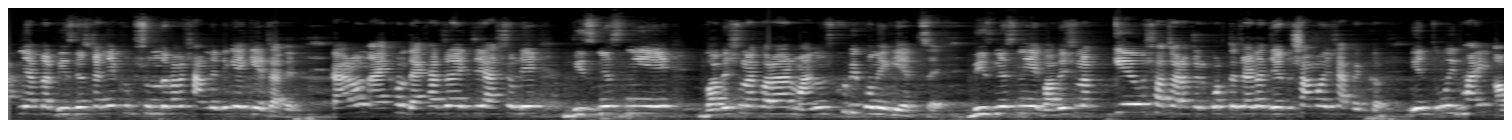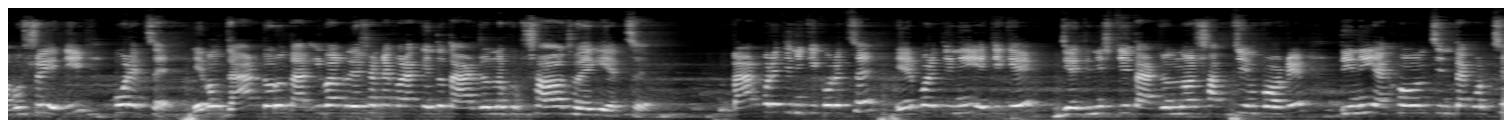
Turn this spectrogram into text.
আপনি আপনার বিজনেসটা নিয়ে খুব সুন্দরভাবে সামনের দিকে এগিয়ে যাবেন। কারণ এখন দেখা যায় যে আসলে বিজনেস নিয়ে গবেষণা করার মানুষ খুবই কমে গিয়েছে। বিজনেস নিয়ে গবেষণা কেউ সচরাচর করতে চায় না, যেহেতু সময় সাপেক্ষ। কিন্তু ওই ভাই অবশ্যই এটি করেছে এবং যার দরুন তার ইভালুয়েশনটা করা কিন্তু তার জন্য খুব সহজ হয়ে গিয়েছে। তারপরে তিনি কি করেছে? এরপরে তিনি এটিকে যে জিনিসটি তার জন্য সবচেয়ে ইম্পর্টেন্ট তিনি এখন চিন্তা করছে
